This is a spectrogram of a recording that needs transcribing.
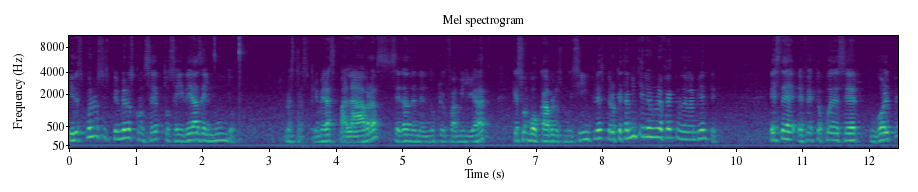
y después nuestros primeros conceptos e ideas del mundo. Nuestras primeras palabras se dan en el núcleo familiar, que son vocablos muy simples, pero que también tienen un efecto en el ambiente. Este efecto puede ser un golpe,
